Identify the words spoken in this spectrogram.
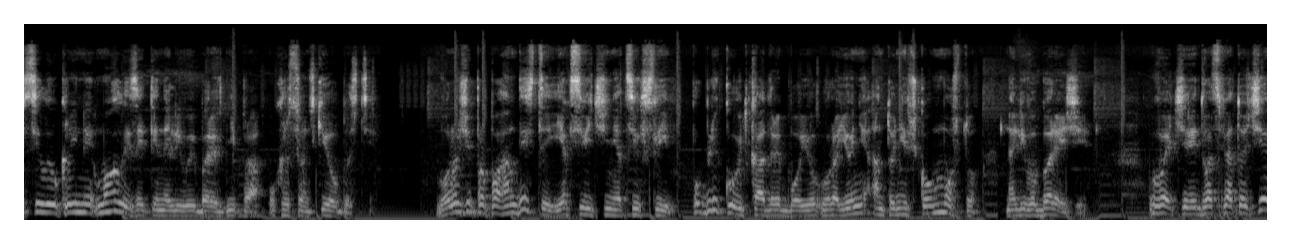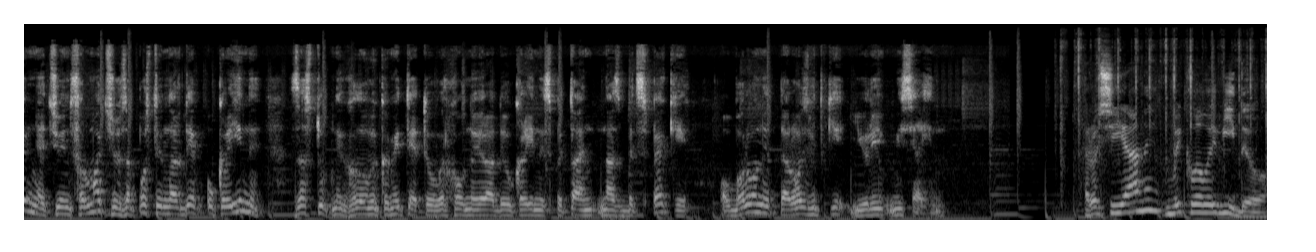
сили України могли зайти на лівий берег Дніпра у Херсонській області. Ворожі пропагандисти, як свідчення цих слів, публікують кадри бою в районі Антонівського мосту на лівобережжі. Ввечері 25 червня цю інформацію запостив нардеп України, заступник голови комітету Верховної Ради України з питань нацбезпеки, оборони та розвідки Юрій Місягін. Росіяни виклали відео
